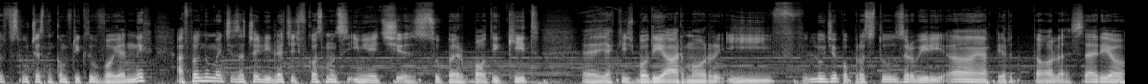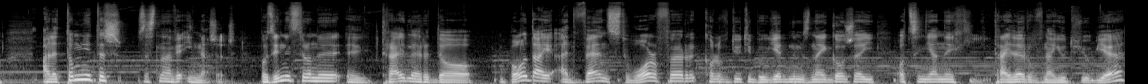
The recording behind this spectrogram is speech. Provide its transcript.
e, współczesnych konfliktów wojennych, a w pewnym momencie zaczęli lecieć w kosmos i mieć e, super body kit, e, jakieś body armor i ludzie po prostu zrobili, a ja pierdolę, serio. Ale to mnie też zastanawia inna rzecz. Bo z jednej strony y, trailer do bodaj Advanced Warfare Call of Duty był jednym z najgorzej ocenianych trailerów na YouTubie,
